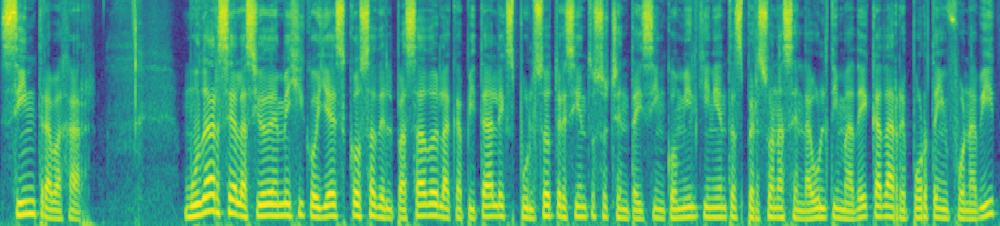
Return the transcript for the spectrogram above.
sin trabajar. Mudarse a la Ciudad de México ya es cosa del pasado. La capital expulsó 385.500 personas en la última década, reporta Infonavit.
